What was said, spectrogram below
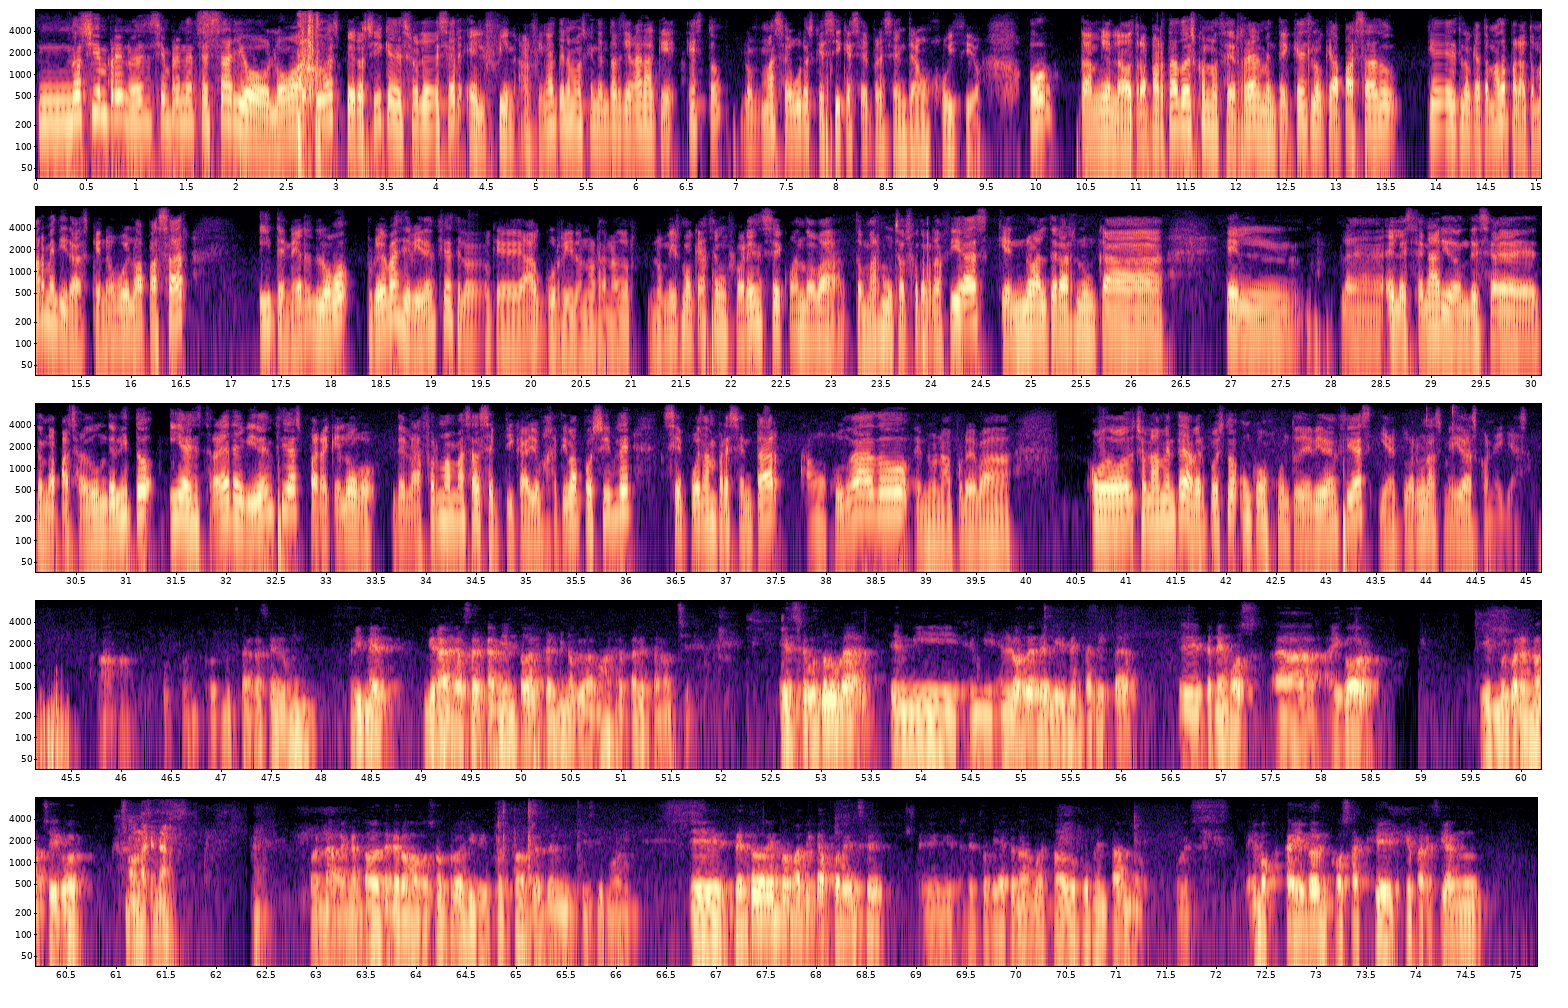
No siempre, no es siempre necesario luego actúas, pero sí que suele ser el fin. Al final tenemos que intentar llegar a que esto, lo más seguro es que sí que se presente a un juicio. O también la otra apartado es conocer realmente qué es lo que ha pasado, qué es lo que ha tomado para tomar medidas que no vuelva a pasar y tener luego pruebas y evidencias de lo que ha ocurrido en un ordenador. Lo mismo que hace un forense cuando va a tomar muchas fotografías, que no alterar nunca el, el escenario donde, se, donde ha pasado un delito y extraer evidencias para que luego, de la forma más aséptica y objetiva posible, se puedan presentar a un juzgado en una prueba o solamente haber puesto un conjunto de evidencias y actuar unas medidas con ellas. Pues, pues, muchas gracias. Es un primer gran acercamiento al término que vamos a tratar esta noche. En segundo lugar, en, mi, en, el orden de mis ventanitas, eh, tenemos a, Igor. Y muy buenas noches, Igor. Hola, ¿qué tal? Pues nada, encantado de teneros a vosotros y dispuesto a aprender muchísimo hoy. Eh, dentro de la informática forense, eh, en estos días que nos hemos estado documentando, pues hemos caído en cosas que, parecían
